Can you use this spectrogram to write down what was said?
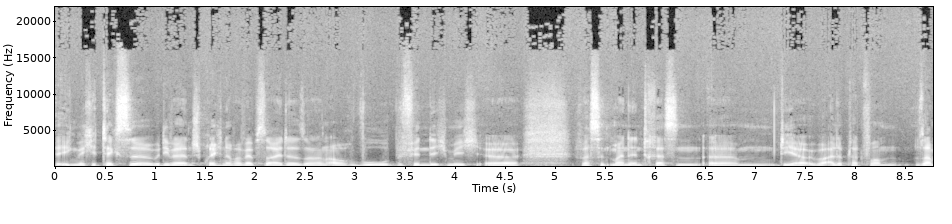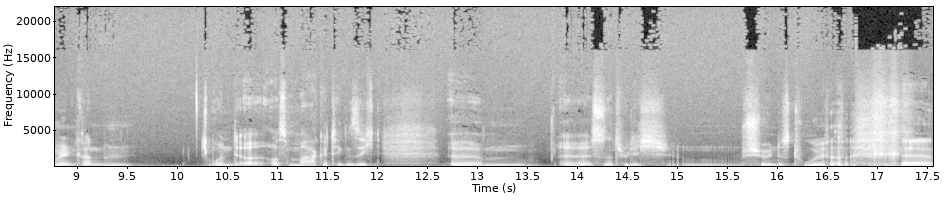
äh, irgendwelche Texte, über die wir dann sprechen auf der Webseite, sondern auch, wo befinde ich mich, äh, was sind meine Interessen, ähm, die er über alle Plattformen sammeln kann. Mhm. Und äh, aus Marketing-Sicht ähm, äh, ist es natürlich ein schönes Tool. äh,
